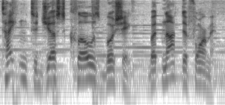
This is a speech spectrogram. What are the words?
Tighten to just close bushing, but not deform it.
